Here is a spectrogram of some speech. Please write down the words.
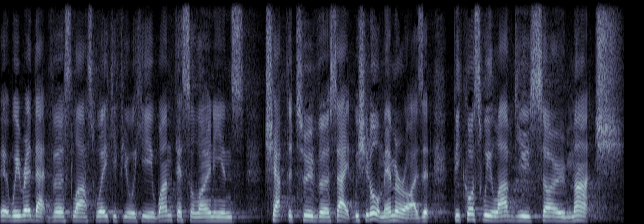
Uh, we read that verse last week if you were here, 1 Thessalonians chapter 2 verse 8. We should all memorize it because we loved you so much.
